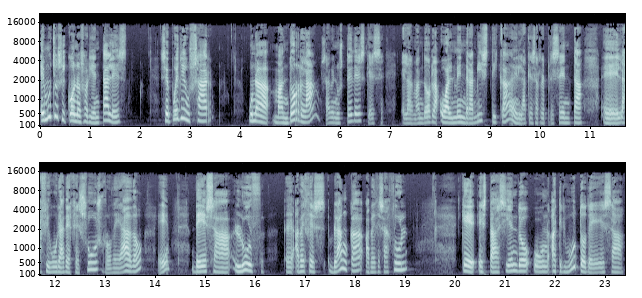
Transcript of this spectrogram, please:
En muchos iconos orientales se puede usar una mandorla, saben ustedes que es la mandorla o almendra mística en la que se representa eh, la figura de Jesús rodeado eh, de esa luz eh, a veces blanca, a veces azul, que está siendo un atributo de esa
